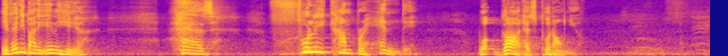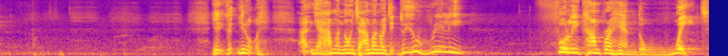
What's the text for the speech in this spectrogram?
if anybody in here has fully comprehended what God has put on you. You know, yeah, I'm anointed, I'm anointed. Do you really fully comprehend the weight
